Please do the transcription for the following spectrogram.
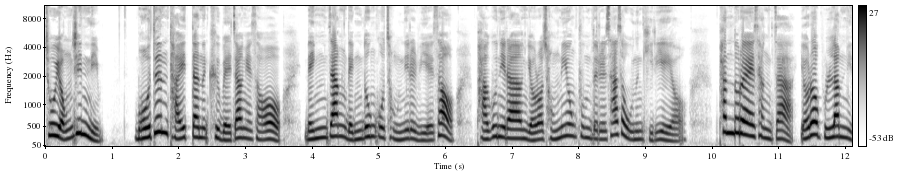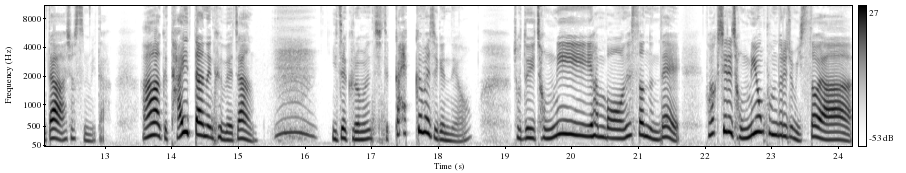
조영신님. 뭐든 다 있다는 그 매장에서 냉장, 냉동고 정리를 위해서 바구니랑 여러 정리용품들을 사서 오는 길이에요. 판도라의 상자 열어볼랍니다 하셨습니다. 아, 그 다 있다는 그 매장. 이제 그러면 진짜 깔끔해지겠네요. 저도 이 정리 한번 했었는데 확실히 정리용품들이 좀 있어야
